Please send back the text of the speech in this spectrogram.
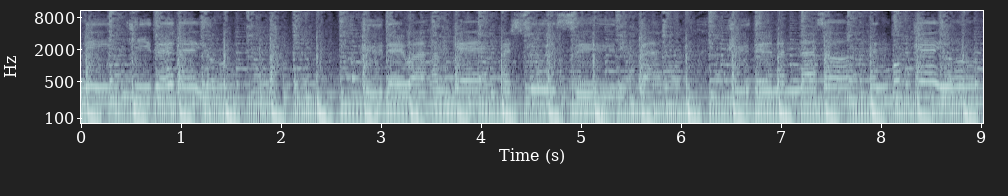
지금이 기대돼요. 그대와 함께 할 수 있으니까 그댈 만나서 행복해요.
